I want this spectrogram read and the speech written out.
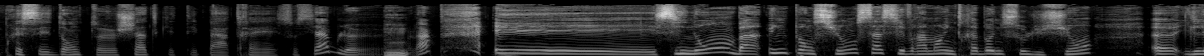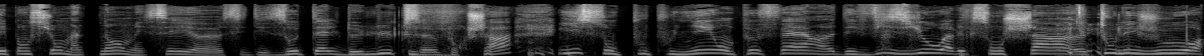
précédente euh, chatte qui n'était pas très sociable. Mmh. Voilà. Et sinon, ben, une pension, ça c'est vraiment une très bonne solution. les pensions maintenant, mais c'est c'est des hôtels de luxe pour chats. Ils sont poupouniers. On peut faire des visios avec son chat tous les jours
